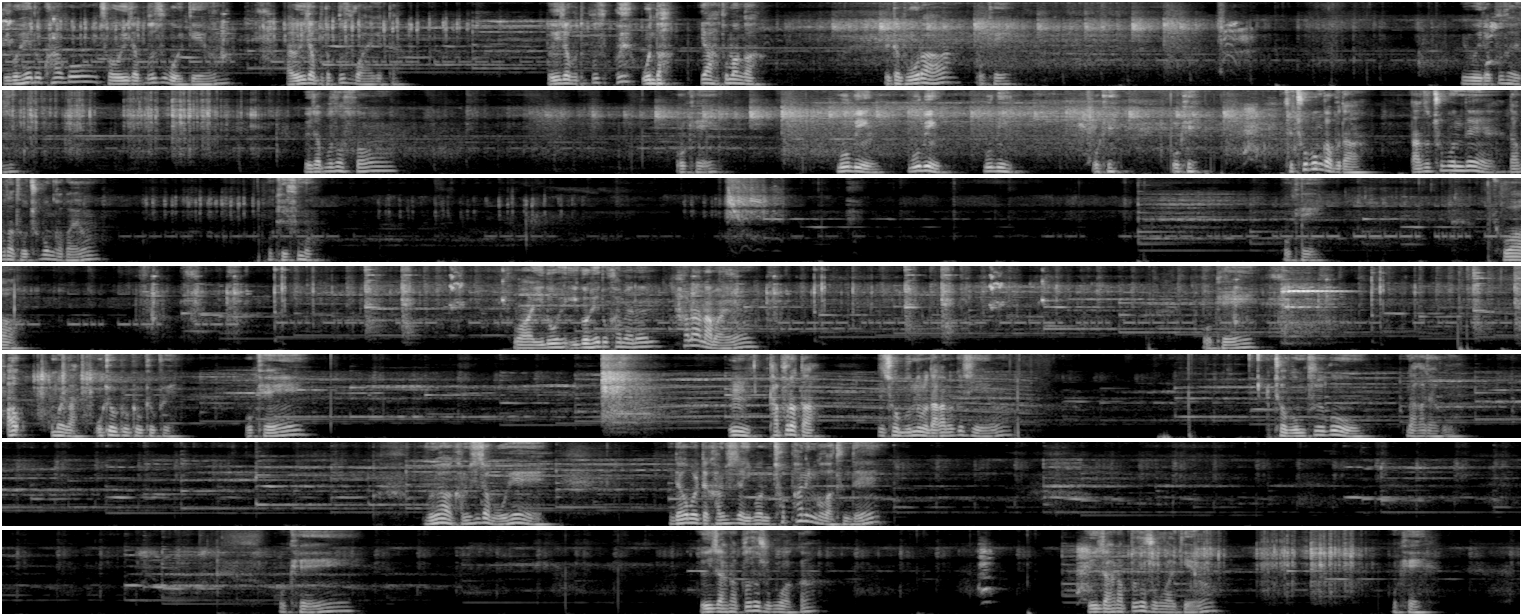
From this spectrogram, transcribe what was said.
이거 해독하고 저 의자 부수고 올게요. 아, 의자부터 부수고 와야겠다. 의자부터 부수고, 헉, 온다! 야, 도망가. 일단 돌아. 오케이. 이거 의자 부숴야지. 의자 부쉈어. 오케이. 무빙, 무빙, 무빙. 오케이, 오케이. 제 초보인가 보다. 나도 초보인데, 나보다 더 초보인가 봐요. 오케이, 숨어. 오케이. 좋아. 와, 이도, 이거 해독하면은 하나 남아요. 오케이. 아우 오마이갓 오케이 오케이 오케이 오케이 오케이 오케이 응다 풀었다 이제 저 문으로 나가면 끝이에요 저 문 풀고 나가자고. 뭐야 감시자 뭐해? 내가 볼 때 감시자 이번 첫 판인 것 같은데? 오케이. 의자 하나 부숴주고 갈까? 의자 하나 부숴주고 갈게요 오케이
